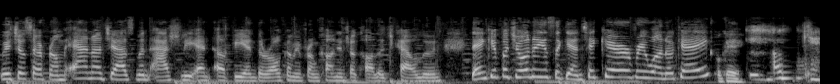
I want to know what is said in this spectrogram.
We just heard from Anna, Jasmine, Ashley, and Uppy, and they're all coming from Cognitio College, Kowloon. Thank you for joining us again. Take care, everyone, okay? Okay. Okay.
